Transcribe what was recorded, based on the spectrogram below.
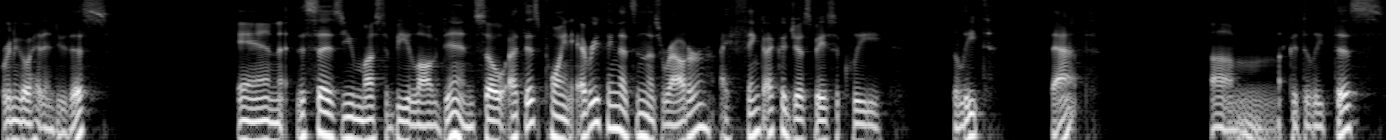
we're going to go ahead and do this. And this says you must be logged in. So at this point, everything that's in this router, I think I could just basically delete that. Um, I could delete this.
